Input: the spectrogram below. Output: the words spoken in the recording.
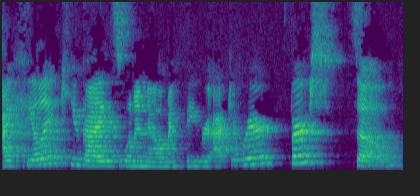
I feel like you guys want to know my favorite activewear first. So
